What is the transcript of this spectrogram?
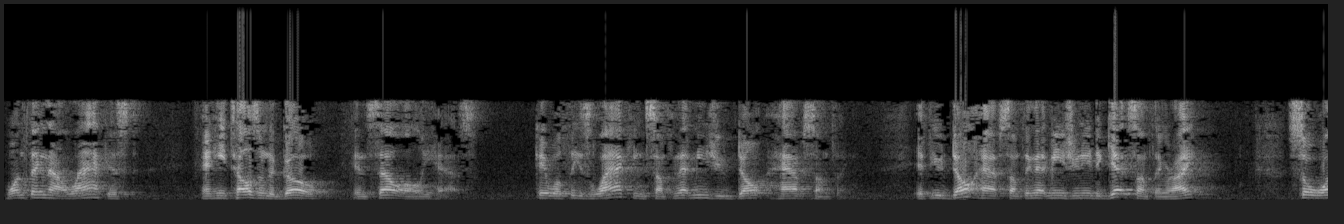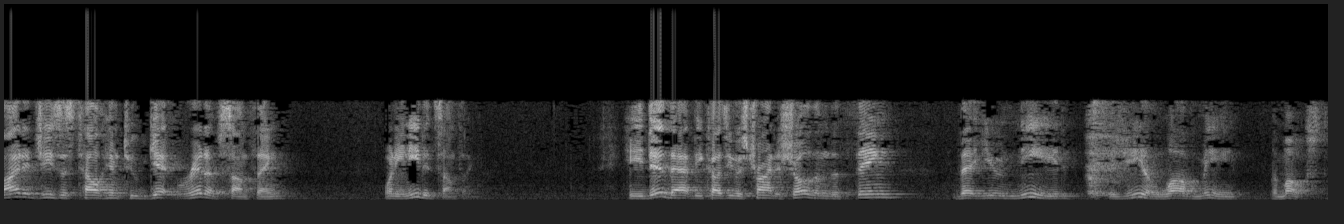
One thing thou lackest, and he tells him to go and sell all he has. Okay, well, if he's lacking something, that means you don't have something. If you don't have something, that means you need to get something, right? So why did Jesus tell him to get rid of something when he needed something? He did that because he was trying to show them the thing that you need is you need to love me the most.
